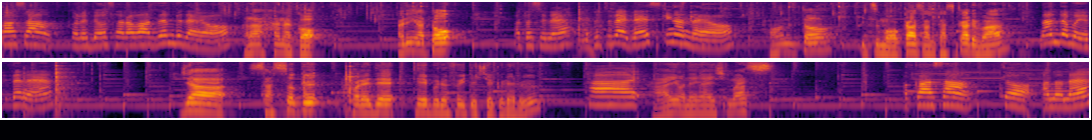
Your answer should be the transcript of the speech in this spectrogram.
母さんこれでお皿は全部だよ。あら花子。ありがと私ねお手伝い大好きなんだよ。う本当？いつもお母さん助かるわ。何でも言ってね。じゃあ早速これでテーブル拭いてきてくれる？はーい。はいお願いします。お母さん今日あのね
